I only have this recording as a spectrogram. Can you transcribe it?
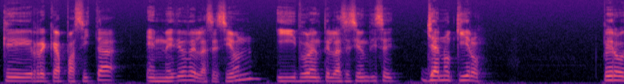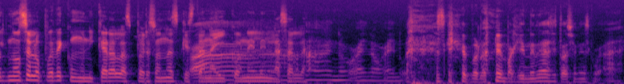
que recapacita en medio de la sesión y durante la sesión dice, ya no quiero. Pero no se lo puede comunicar a las personas que están ahí con él en la sala. Ah, Ay, no, ay, no, ay, no. Es que, perdón, me imaginé una situación es como, ah,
